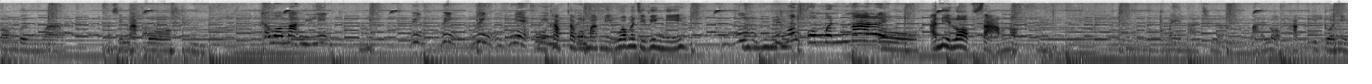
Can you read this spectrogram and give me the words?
ลองเบิ่งว่ามันสิมักบ่อืมถ้าว่ามากนี่ลิงวิ่งวิ่งวิ่งเนี่ยโอ้วิ่งทับทับบ่มักนี่วัวมันสิวิ่งหนีวิ่งเป็นวงกลมเหมือนหน้าเลยโอ้อันนี้รอบสามเนาะ ตัวนี้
